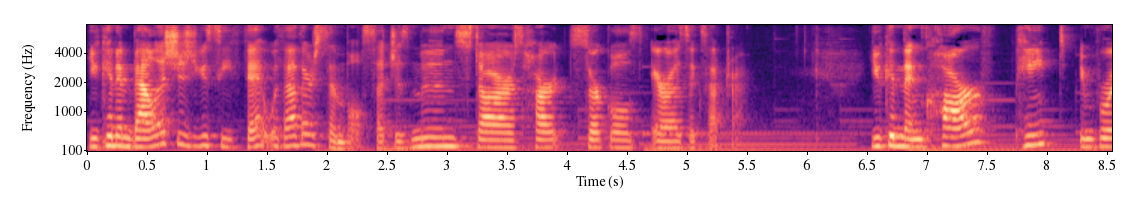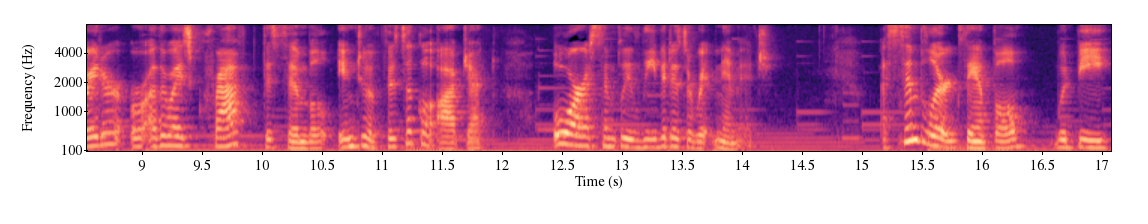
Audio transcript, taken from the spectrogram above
You can embellish as you see fit with other symbols such as moons, stars, hearts, circles, arrows, etc. You can then carve, paint, embroider, or otherwise craft the symbol into a physical object or simply leave it as a written image. A simpler example would be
